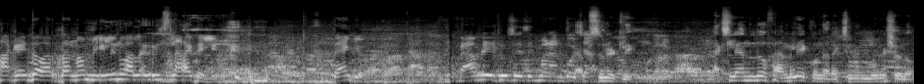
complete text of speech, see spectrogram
నాకైతే వర్తన్నా మిగిలిన వాళ్ళ గురించి నాకు తెలియదు థ్యాంక్ యూ ఫ్యామిలీ చూసే సినిమా అనుకోవచ్చు? అబ్సల్యూట్లీ యాక్చువల్లీ అందులో ఫ్యామిలీ ఎక్కువ ఉన్నారు యాక్చువల్లీ షోలో.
